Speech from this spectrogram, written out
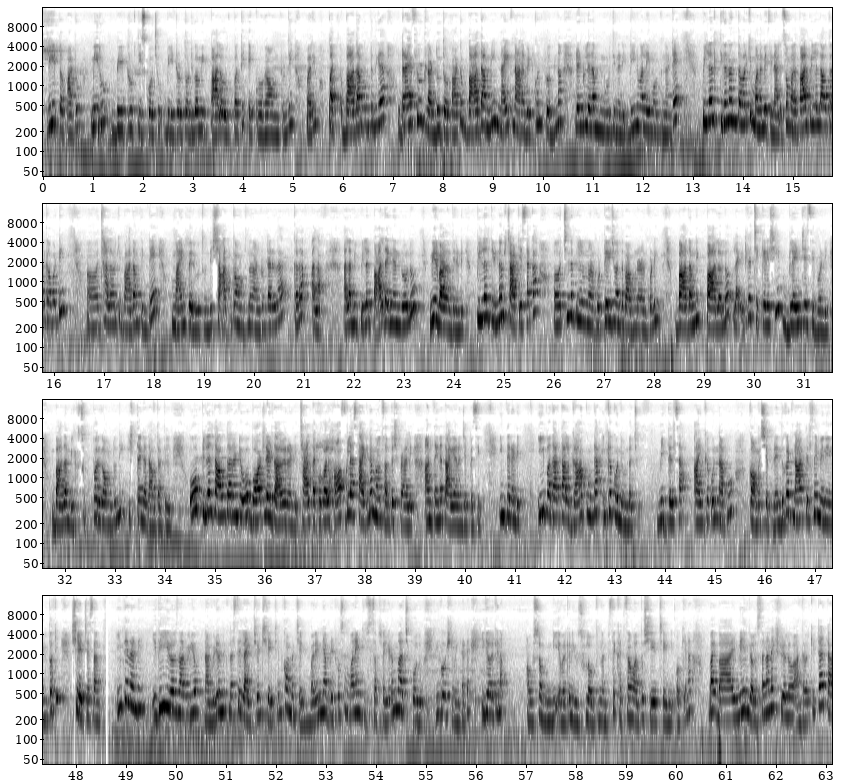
వీటితో పాటు మీరు బీట్రూట్ తీసుకోవచ్చు. బీట్రూట్ తోటిగా మీకు పాల ఉత్పత్తి ఎక్కువగా ఉంటుంది. మరియు పత్- బాదాం ఉంటుంది కదా డ్రై ఫ్రూట్ లడ్డూతో పాటు బాదాంని నైట్ నానబెట్టుకొని ప్రొద్దున రెండు లేదా మూడు తినండి. దీనివల్ల ఏమవుతుందంటే పిల్లలు తిననంత వరకు మనమే తినాలి. సో మన పాలు పిల్లలు తాగుతారు కాబట్టి చాలా వరకు బాదం తింటే మైండ్ పెరుగుతుంది షార్ప్గా ఉంటుందని అంటుంటారు కదా కదా? అలా. అలా మీ పిల్లలు పాలు తగిన రోజులు మీరు బాదం తినండి. పిల్లలు తినడం స్టార్ట్ చేశాక చిన్న పిల్లలు ఉన్నారు అనుకో తేజు అంత బాగున్నాడు అనుకోండి బాదంని పాలలో లైట్గా చక్కెరేసి బ్లెండ్ చేసి ఇవ్వండి. బాదం మిల్క్ సూపర్గా ఉంటుంది ఇష్టంగా తాగుతారు పిల్లలు. ఓ పిల్లలు తాగుతారంటే ఓ బాటిల్ ఏడు తాగారండి. చాలా తక్కువ వాళ్ళు హాఫ్ గ్లాస్ తాగినా మనం సంతోషపడాలి. అంతైనా తాగారని చెప్పేసి. ఇంతేనండి. ఈ పదార్థాలు కాకుండా ఇంకా కొన్ని ఉండొచ్చు. మీకు తెలుసా? ఆ ఇంకా కొన్ని నాకు కామెంట్స్ చెప్పండి ఎందుకంటే నాకు తెలిసిన నేను మీతో షేర్ చేశాను. ఇంతేనండి. ఇది ఈ రోజు నా వీడియో నా వీడియో మీకు నచ్చితే లైక్ చేయండి షేర్ చేయండి కామెంట్ చేయండి. మరిన్ని అప్డేట్ కోసం మన ఇంటి సబ్స్క్రైబ్ చేయడం మర్చిపోదు. ఇంకో విషయం ఏంటంటే ఇది ఎవరికైనా అవసరం ఉంది ఎవరికైనా యూస్ఫుల్ అవుతుంది అనిపిస్తే ఖచ్చితంగా వాళ్ళతో షేర్ చేయండి. ఓకేనా బాయ్ బాయ్ నేను కలుస్తాను నెక్స్ట్ వీడియోలో అంతవరకు టాటా.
